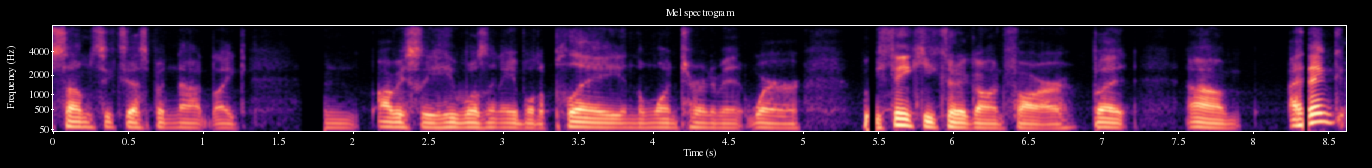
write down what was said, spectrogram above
some success, but not like. And obviously, he wasn't able to play in the one tournament where we think he could have gone far. But um, I think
